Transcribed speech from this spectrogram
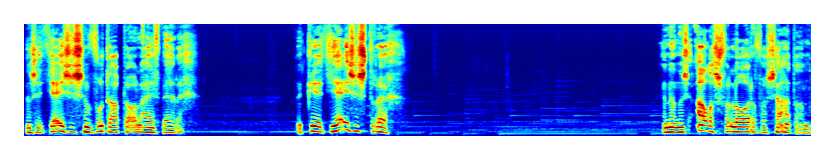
dan zet Jezus zijn voeten op de olijfberg. Dan keert Jezus terug. En dan is alles verloren voor Satan.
